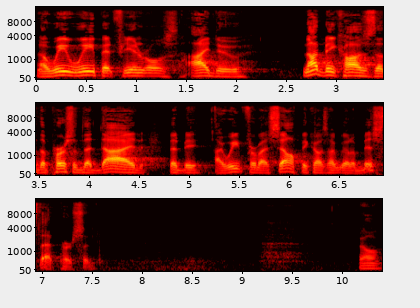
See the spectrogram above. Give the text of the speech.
Now, we weep at funerals. I do. Not because of the person that died, but be, I weep for myself because I'm going to miss that person. Well,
